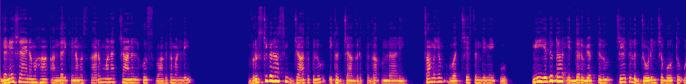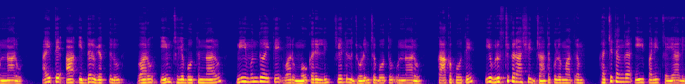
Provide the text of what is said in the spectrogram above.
గణేశాయ నమ. అందరికీ నమస్కారం. మన ఛానల్కు స్వాగతం అండి వృష్టిక రాశి జాతకులు ఇక జాగ్రత్తగా ఉండాలి. సమయం వచ్చేస్తుంది మీకు. మీ ఎదుట ఇద్దరు వ్యక్తులు చేతులు జోడించబోతూ ఉన్నారు. అయితే ఆ ఇద్దరు వ్యక్తులు వారు ఏం చేయబోతున్నారు? మీ ముందు అయితే వారు మోకరిల్లి చేతులు జోడించబోతూ ఉన్నారు. కాకపోతే ఈ వృష్టిక రాశి జాతకులు మాత్రం ఖచ్చితంగా ఈ పని చేయాలి.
